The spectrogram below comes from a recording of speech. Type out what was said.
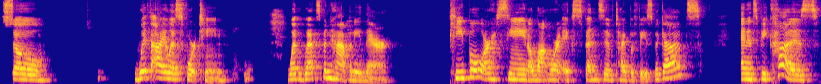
So with iOS 14, what, what's been happening there people are seeing a lot more expensive type of Facebook ads. And it's because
